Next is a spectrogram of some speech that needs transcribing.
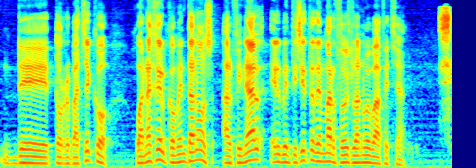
de Torre Pacheco. Juan Ángel, coméntanos, al final el 27 de marzo es la nueva fecha. Sí,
